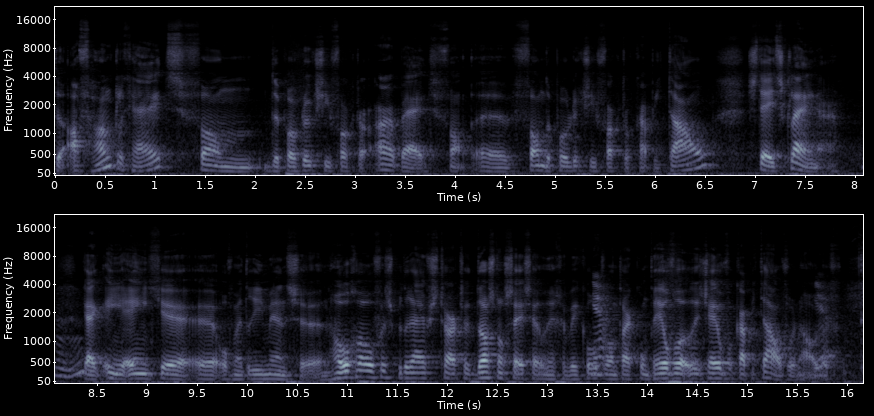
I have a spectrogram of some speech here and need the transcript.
de afhankelijkheid van de productiefactor arbeid, van, van de productiefactor kapitaal, steeds kleiner. Mhm. Kijk, in je eentje eh, of met drie mensen een hoogovensbedrijf starten, dat is nog steeds heel ingewikkeld, Ja. want daar komt heel veel, er is heel veel kapitaal voor nodig. Ja.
